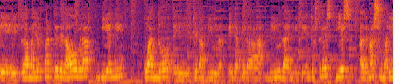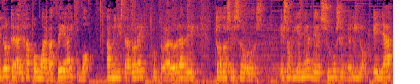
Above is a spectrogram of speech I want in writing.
eh, la mayor parte de la obra viene cuando eh, queda viuda. Ella queda viuda en 1503 y es además su marido que la deja como albacea y como administradora y controladora de todos esos, esos bienes de su señorío. Ella,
